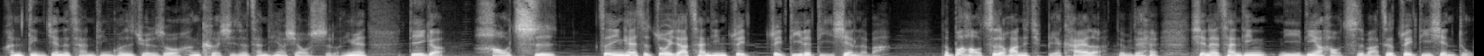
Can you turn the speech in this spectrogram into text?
很顶尖的餐厅，或者觉得说很可惜这餐厅要消失了。因为第一个好吃，这应该是做一家餐厅最最低的底线了吧？那不好吃的话，那就别开了，对不对？现在餐厅你一定要好吃吧？这个最低限度。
